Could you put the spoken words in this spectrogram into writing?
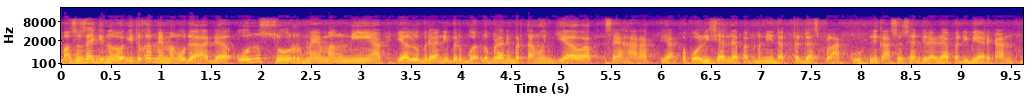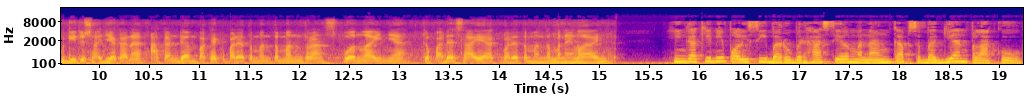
Maksud saya gini loh, itu kan memang udah ada unsur memang niat. Ya lu berani berbuat, lu berani bertanggung jawab. Saya harap pihak kepolisian dapat menindak tegas pelaku. Ini kasus yang tidak dapat dibiarkan begitu saja karena akan dampaknya kepada teman-teman transpuan lainnya, kepada saya, kepada teman-teman yang lain. Hingga kini polisi baru berhasil menangkap sebagian pelaku.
